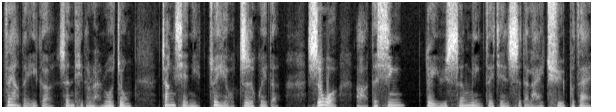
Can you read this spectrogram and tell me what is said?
这样的一个身体的软弱中，彰显你最有智慧的，使我啊的心对于生命这件事的来去，不再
